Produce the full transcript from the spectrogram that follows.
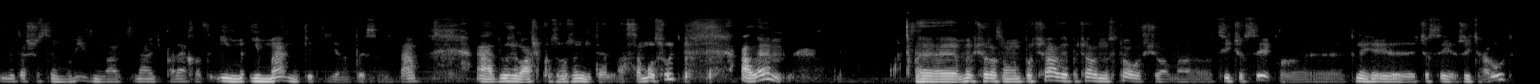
не те, що символізм, навіть навіть переклад ім, імен, які тут є написані, так, е, дуже важко зрозуміти саму суть. Але Ми вчора з вами почали. Почали ми з того, що е, ці часи, коли е, книги е, часи життя Рут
